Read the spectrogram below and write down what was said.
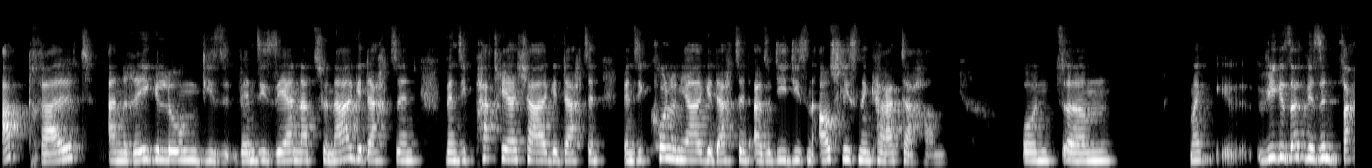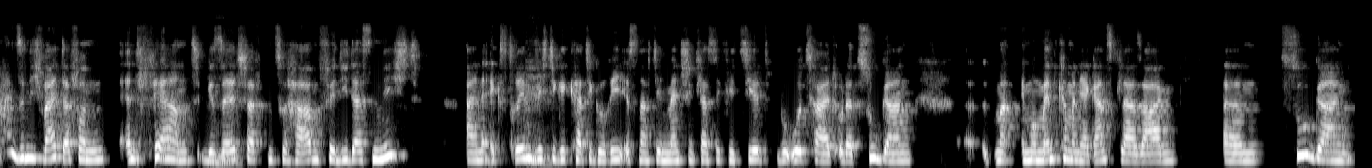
abprallt an Regelungen, die, wenn sie sehr national gedacht sind, wenn sie patriarchal gedacht sind, wenn sie kolonial gedacht sind, also die diesen ausschließenden Charakter haben. Und ähm, man, wie gesagt, wir sind wahnsinnig weit davon entfernt, mhm. Gesellschaften zu haben, für die das nicht eine extrem wichtige Kategorie ist, nach den Menschen klassifiziert, beurteilt oder Zugang. Äh, Im Moment kann man ja ganz klar sagen, ähm, Zugang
